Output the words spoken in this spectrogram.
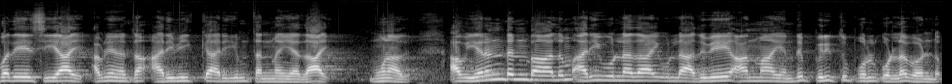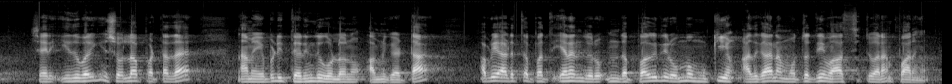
உபதேசியாய் அப்படின்னு தான் அறிவிக்க அறியும் தன்மையதாய். மூணாவது அவ் இரண்டென்பாலும் அறிவுள்ளதாய் உள்ள அதுவே ஆன்மா என்று பிரித்து பொருள் கொள்ள வேண்டும். சரி இது வரைக்கும் சொல்லப்பட்டதை நாம் எப்படி தெரிந்து கொள்ளணும் அப்படின்னு கேட்டால் அப்படியே அடுத்த பத்து ஏன்னா இந்த இந்த பகுதி ரொம்ப முக்கியம். அதுக்காக நான் மொத்தத்தையும் வாசிச்சுட்டு வரேன் பாருங்கள்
